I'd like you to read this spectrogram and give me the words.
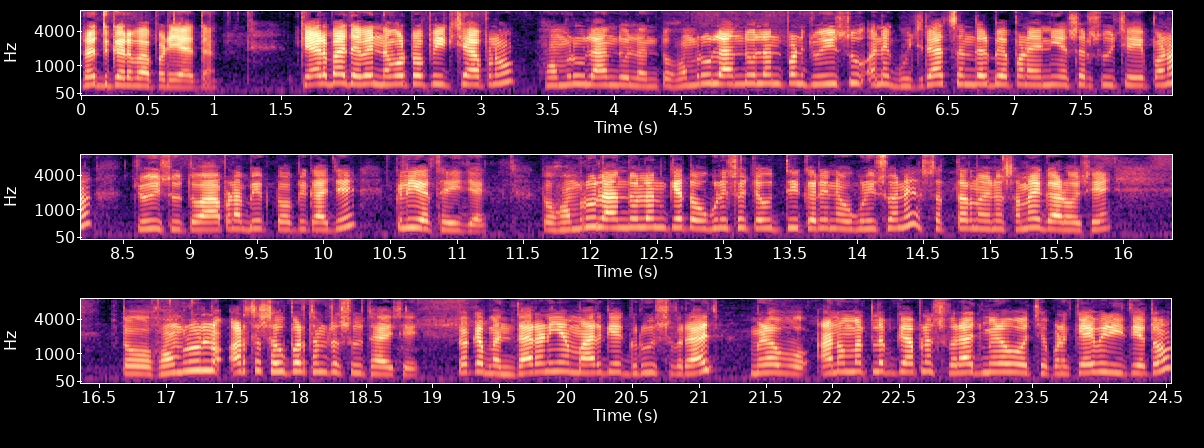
રદ કરવા પડ્યા હતા. ત્યારબાદ હવે નવો ટોપિક છે આપણો હોમરૂલ આંદોલન તો હોમરૂલ આંદોલન પણ જોઈશું અને ગુજરાત સંદર્ભે પણ એની અસર શું છે એ પણ જોઈશું. તો આપણા બે ટોપિક આજે ક્લિયર થઈ જાય. તો હોમરૂલ આંદોલન કે તો ઓગણીસો ચૌદથી કરીને ઓગણીસો ને સત્તરનો એનો સમયગાળો છે. તો હોમરૂલનો અર્થ સૌપ્રથમ તો શું થાય છે? તો કે બંધારણીય માર્ગે ગૃહ સ્વરાજ મેળવવો. આનો મતલબ કે આપણે સ્વરાજ મેળવવો છે, પણ કેવી રીતે તો?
